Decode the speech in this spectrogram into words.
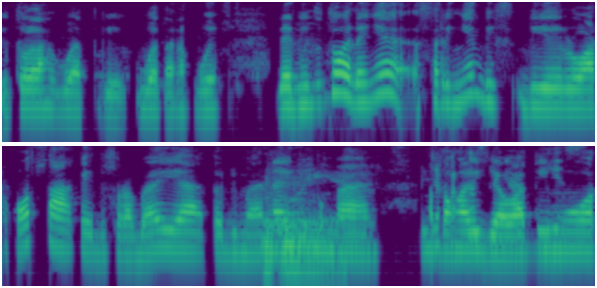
gitulah buat buat anak gue. Dan itu Hmm. tuh adanya seringnya di di luar kota kayak di Surabaya atau di mana Oh gitu kan. Di Atau nggak di Jawa habis. Timur.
